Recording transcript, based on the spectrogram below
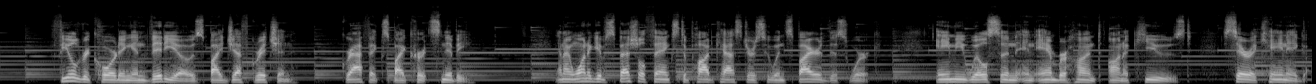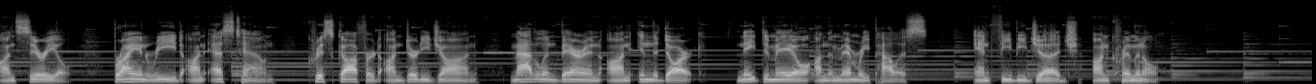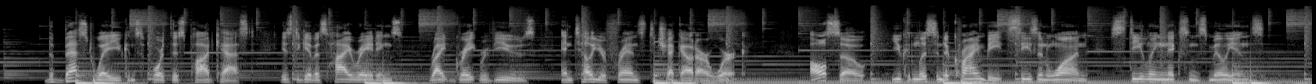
Field recording and videos by Jeff Gritchen. Graphics by Kurt Snibbe. And I want to give special thanks to podcasters who inspired this work Amy Wilson and Amber Hunt on Accused, Sarah Koenig on Serial, Brian Reed on S Town, Chris Goffard on Dirty John, Madeleine Baran on In the Dark, Nate DiMeo on The Memory Palace, and Phoebe Judge on Criminal. The best way you can support this podcast is to give us high ratings, write great reviews, and tell your friends to check out our work. Also, you can listen to Crime Beat Season 1 Stealing Nixon's Millions.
